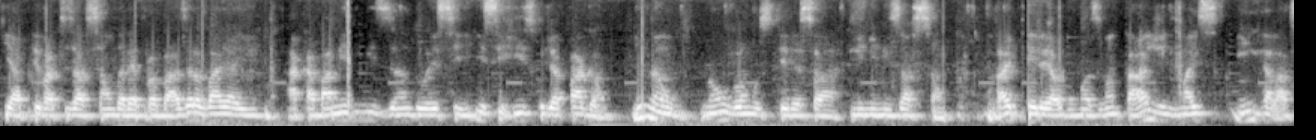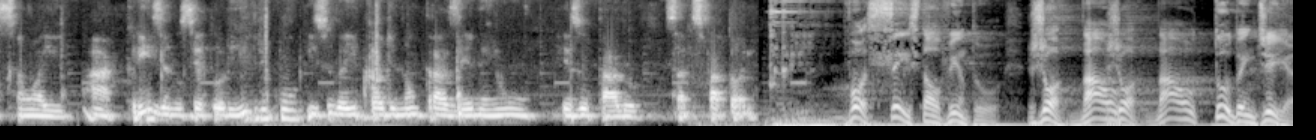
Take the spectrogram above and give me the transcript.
que a privatização da Eletrobras ela vai aí acabar minimizando esse, esse risco de apagão. E não, não vamos ter essa minimização. Vai ter algumas vantagens, mas em relação aí à crise no setor hídrico, isso daí pode não trazer nenhum resultado satisfatório. Você está ouvindo Jornal Jornal Tudo em Dia.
